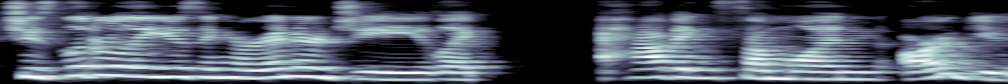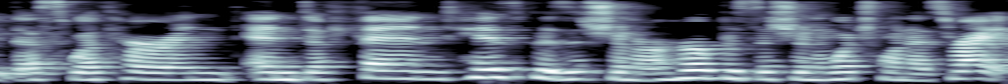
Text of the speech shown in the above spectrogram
she's literally using her energy, like having someone argue this with her and, and defend his position or her position, which one is right.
